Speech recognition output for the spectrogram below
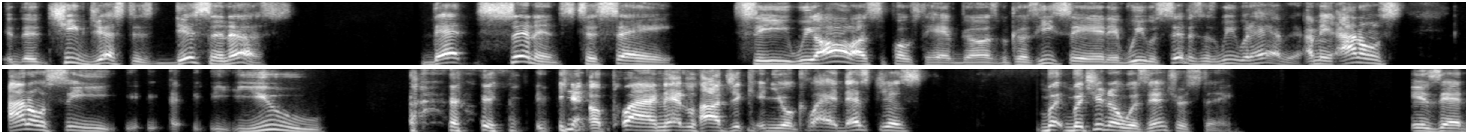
the Chief Justice dissing us, that sentence to say, see, we all are supposed to have guns because he said if we were citizens, we would have it. I mean, I don't, I don't see you applying that logic in your class. That's just but but you know what's interesting is that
